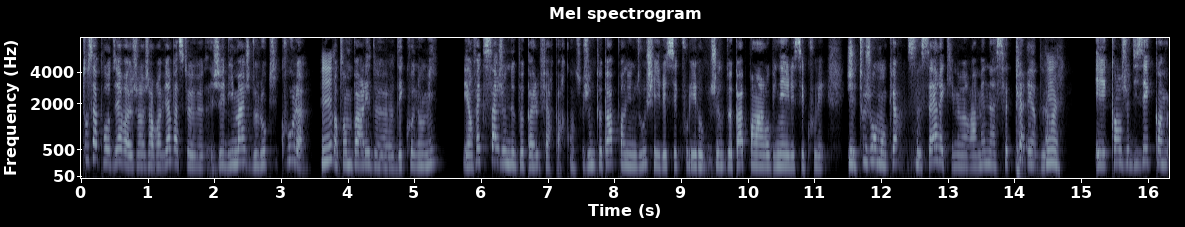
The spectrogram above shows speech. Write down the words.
tout ça pour dire, j'en reviens parce que j'ai l'image de l'eau qui coule Mhm. quand on me parlait d'économie. Et en fait, ça, je ne peux pas le faire par contre. Je ne peux pas prendre une douche et laisser couler l'eau. Je ne peux pas prendre un robinet et laisser couler. J'ai toujours mon cœur sincère et qui me ramène à cette période-là. Ouais. Et quand je disais comme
